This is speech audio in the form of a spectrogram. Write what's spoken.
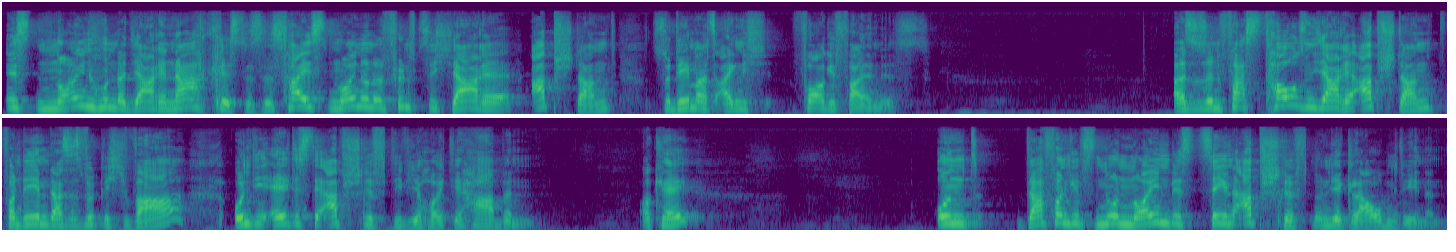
ist 900 Jahre nach Christus. Das heißt 950 Jahre Abstand, zu dem es eigentlich vorgefallen ist. Also sind fast 1000 Jahre Abstand von dem, dass es wirklich war und die älteste Abschrift, die wir heute haben. Okay? Und davon gibt es nur neun bis zehn Abschriften und wir glauben denen.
